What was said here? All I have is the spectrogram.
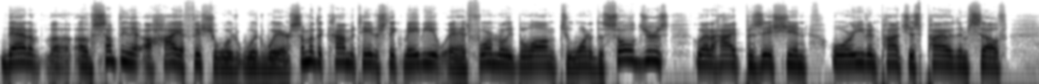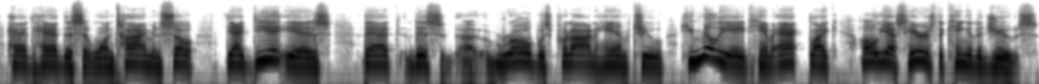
that of, uh, of something that a high official would, would wear. Some of the commentators think maybe it had formerly belonged to one of the soldiers who had a high position, or even Pontius Pilate himself had had this at one time. And so the idea is that this uh, robe was put on him to humiliate him, act like, oh, yes, here's the king of the Jews.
